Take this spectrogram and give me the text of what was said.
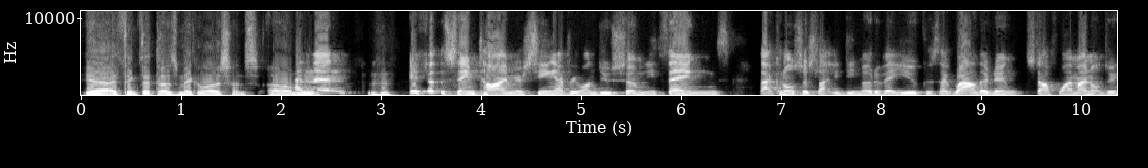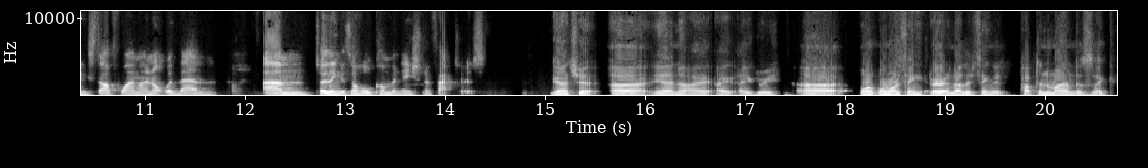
Yeah, I think that does make a lot of sense. Um, and then mm-hmm. if at the same time you're seeing everyone do so many things, that can also slightly demotivate you because like, wow, they're doing stuff. Why am I not doing stuff? Why am I not with them? Um, so I think it's a whole combination of factors. Gotcha. Uh, yeah, no, I, I, I agree. Uh, one, one more thing or another thing that popped into mind is like,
